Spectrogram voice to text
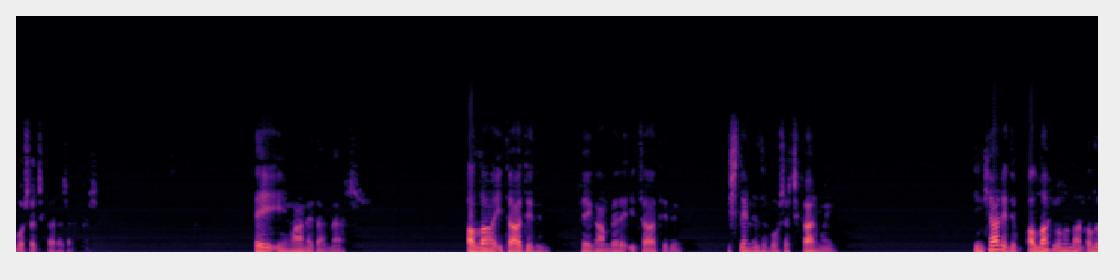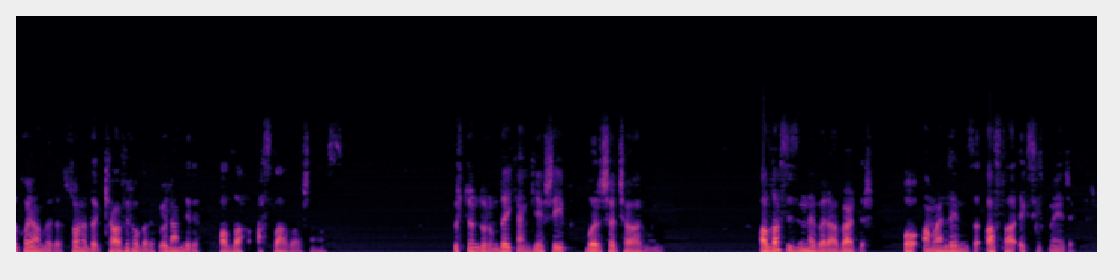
boşa çıkaracaktır. Ey iman edenler! Allah'a itaat edin, peygambere itaat edin. İşlerinizi boşa çıkarmayın. İnkar edip Allah yolundan alıkoyanları, sonra da kafir olarak ölenleri Allah asla bağışlamaz. Üstün durumdayken gevşeyip barışa çağırmayın. Allah sizinle beraberdir. O amellerinizi asla eksiltmeyecektir.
